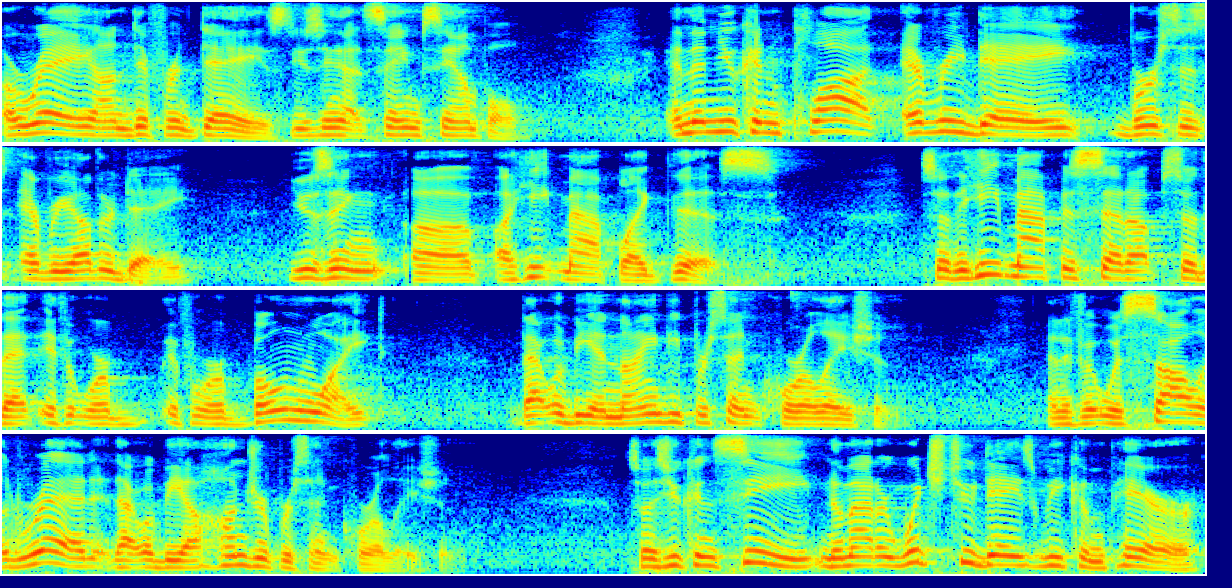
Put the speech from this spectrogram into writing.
array on different days using that same sample. And then you can plot every day versus every other day using uh, a heat map like this. So the heat map is set up so that if it were, if it were bone white, that would be a 90% correlation. And if it was solid red, that would be a 100% correlation. So as you can see, no matter which two days we compare,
